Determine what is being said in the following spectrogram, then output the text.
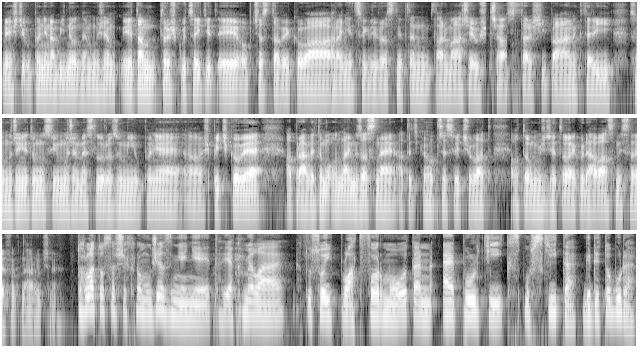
my ještě úplně nabídnout nemůžeme. Je tam trošku cítit i občas ta věková hranice, kdy vlastně ten farmář je už třeba starší pán, který samozřejmě tomu svýmu řemeslu rozumí úplně uh, špičkově a právě tomu online zasne a teďka ho přesvědčovat o tom, že to jako dává smysl, je fakt náročné. Tohle to se všechno může změnit, jakmile tu svoji platformu, ten e-pultík spustíte? Kdy to bude?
